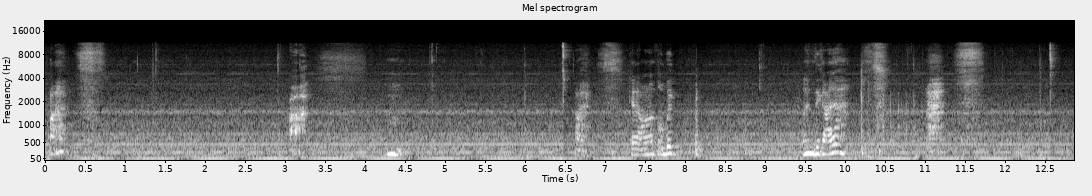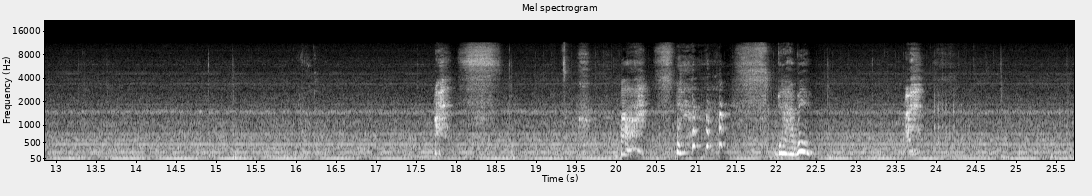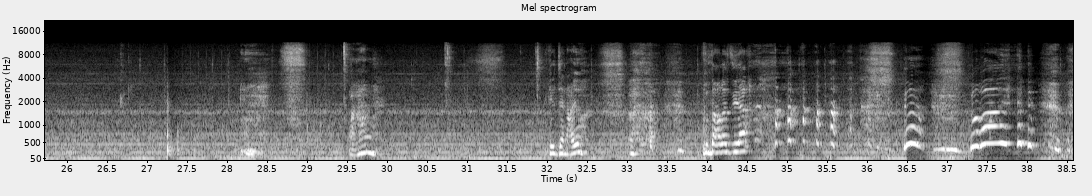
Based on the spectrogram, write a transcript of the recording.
Ah! Ah! Hmm. Ah! Kailangan ko ng tubig. Hindi kaya. Grabe. Ah. Ah. Kaya dyan na kayo. Punta ko na siya. Bye-bye!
